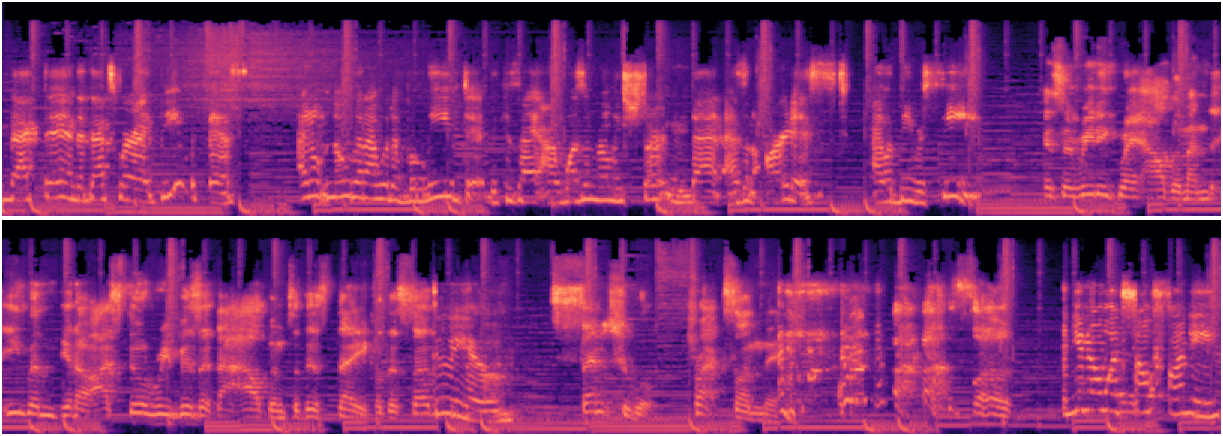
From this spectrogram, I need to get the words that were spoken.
back then that that's where I'd be with this, I don't know that I would have believed it because I, I wasn't really certain that as an artist I would be received. It's a really great album, and even you know, I still revisit that album to this day because there's so Do you? sensual tracks on there. so, and you know what's so funny?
